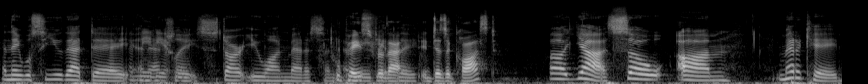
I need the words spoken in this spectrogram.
and they will see you that day and actually start you on medicine. Who pays for that? It- Does it cost? Uh, yeah, so um, Medicaid,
